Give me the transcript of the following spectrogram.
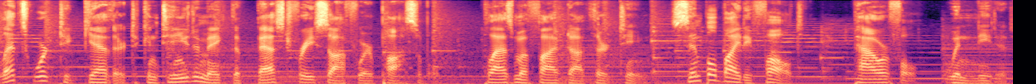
Let's work together to continue to make the best free software possible. Plasma 5.13, simple by default, powerful when needed.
